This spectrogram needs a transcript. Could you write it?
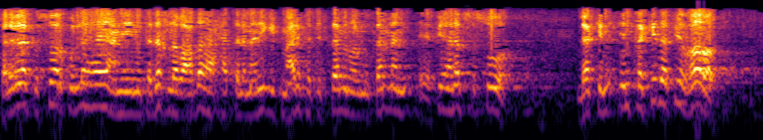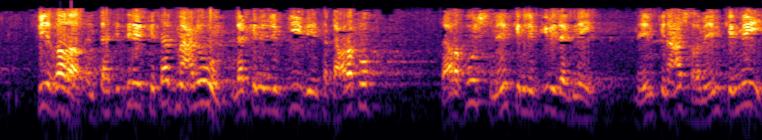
خلي بالك الصور كلها يعني متداخلة بعضها حتى لما نيجي في معرفة الثمن والمثمن فيها نفس الصور. لكن انت كده في غرض في غرض. انت هتديني الكتاب معلوم لكن اللي في انت تعرفه؟ تعرفوش؟ ما يمكن اللي في ده جنيه ما يمكن 10 ما يمكن 100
